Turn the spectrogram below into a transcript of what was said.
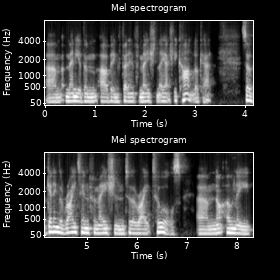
Um, many of them are being fed information they actually can't look at so getting the right information to the right tools um, not only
